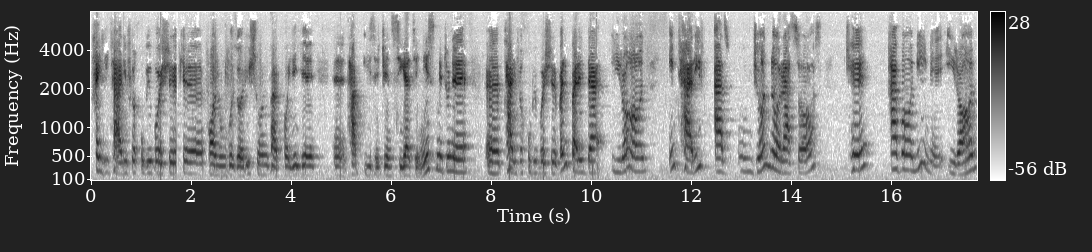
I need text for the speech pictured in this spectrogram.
خیلی تعریف خوبی باشه که قانونگذاریشون بر پایه تبعیض جنسیت نیست. می‌تونه تعریف خوبی باشه. ولی برای در ایران این تعریف از اونجا نارساست که قوانین ایران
